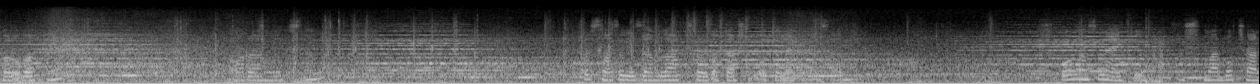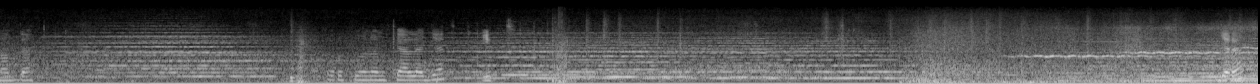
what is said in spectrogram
csalogatni. Arra emlékszem. Köszönöm, az egészen lábcsalogatása volt a legnehezebb. És hol van az a lejtő? Most már bocsánat, de... Örökülnöm kell egyet. Itt. Gyere.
